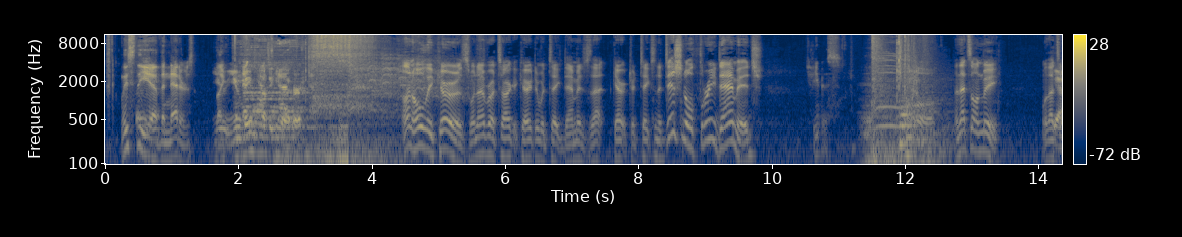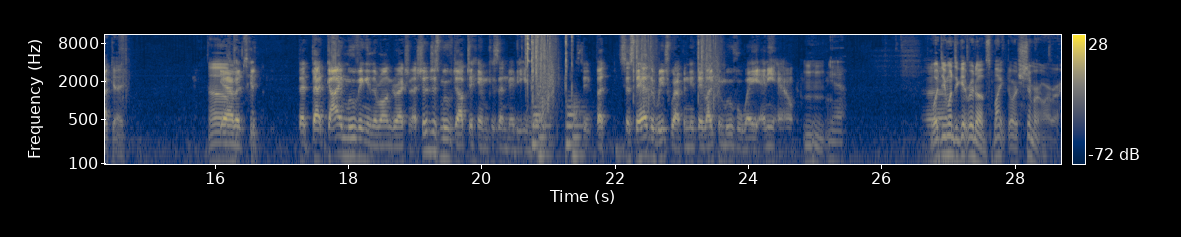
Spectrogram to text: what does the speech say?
At least the uh, the netters. You, Like, you the may net want to has kill her. Unholy Curse. Whenever a target character would take damage, that character takes an additional three damage. Jeebus. Oh, and that's on me. Well, that's Yeah. okay. Um, yeah, but that that guy moving in the wrong direction. I should have just moved up to him because then maybe he would. But since they had the reach weapon, they like to move away anyhow. mhm. Yeah. What do you Uh, want to get rid of, spiked or shimmer armor?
